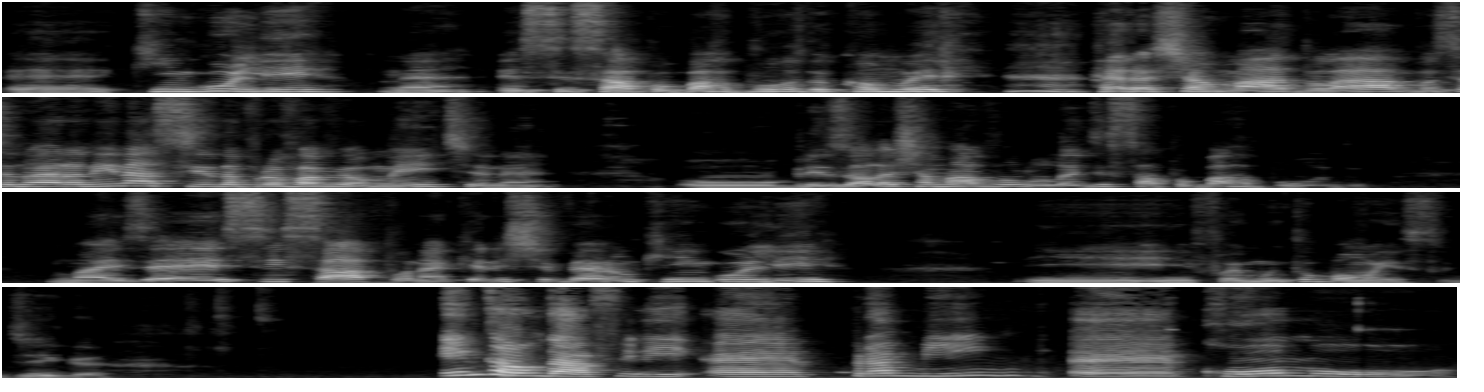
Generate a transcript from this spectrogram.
é, que engolir né, esse sapo barbudo, como ele era chamado lá. Você não era nem nascida, provavelmente, né? O Brizola chamava o Lula de sapo barbudo. Mas é esse sapo né, que eles tiveram que engolir. E, e foi muito bom isso. Diga. Então, Daphne, é, para mim, é, como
